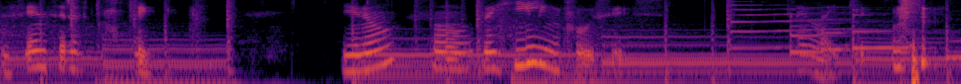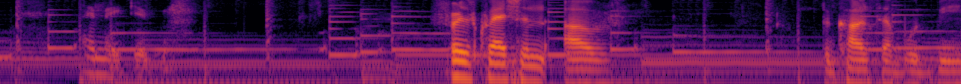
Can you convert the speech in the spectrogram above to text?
a sensitive topic, you know, so the healing process, I like it. I like it. First question of the concept would be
